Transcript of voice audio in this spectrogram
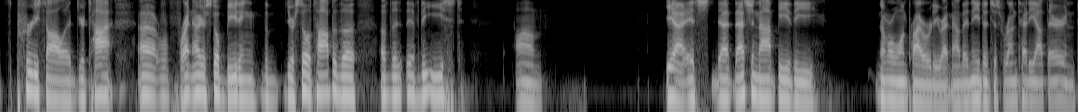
It's pretty solid. You're top uh, right now. You're still beating the. You're still top of the of the of the East. Um. Yeah, it's that that should not be the number one priority right now. They need to just run Teddy out there and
